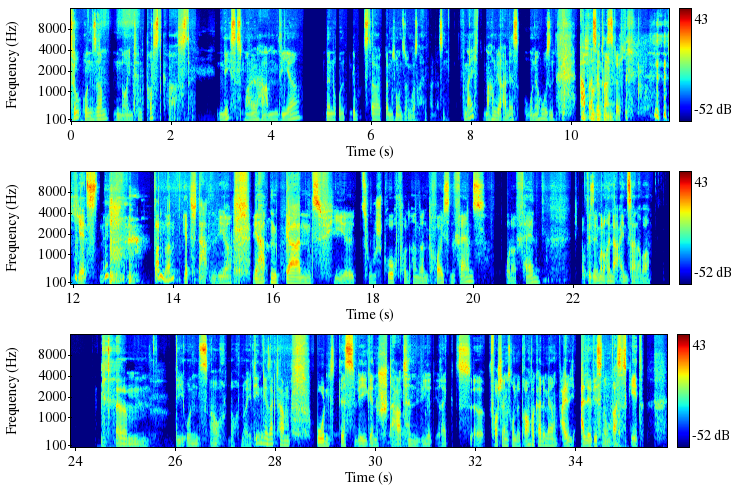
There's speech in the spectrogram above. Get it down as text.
zu unserem neunten Postcast. Nächstes Mal haben wir einen runden Geburtstag. Da müssen wir uns irgendwas einfallen lassen. Vielleicht machen wir alles ohne Hosen. Aber das interessiert euch jetzt nicht. Sondern jetzt starten wir. Wir hatten ganz viel Zuspruch von unseren treuesten Fans oder Fan. Ich glaube, wir sind immer noch in der Einzahl, aber ähm, die uns auch noch neue Themen gesagt haben. Und deswegen starten wir direkt. Äh, Vorstellungsrunde brauchen wir keine mehr, weil alle wissen, um was es geht.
